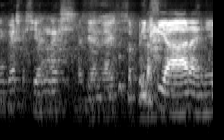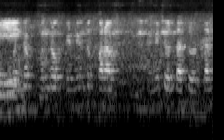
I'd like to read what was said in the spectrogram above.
Nih guys, kasihan guys. Kasihan guys. Kasihan anjing. Untuk untuk ini untuk para ini sultan-sultan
